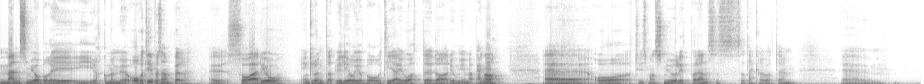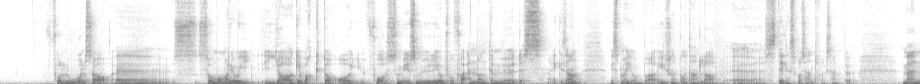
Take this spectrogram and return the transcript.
menn som jobber i, i yrker med mye overtid, f.eks., eh, så er det jo en grunn til at vi liker å jobbe overtid, er jo at eh, da er det jo mye mer penger. Eh, og at hvis man snur litt på den, så, så tenker jeg jo at eh, eh, for noen så, eh, så må man jo jage vakter og få så mye som mulig jobb for å få endene til å møtes. ikke sant? Hvis man jobber i utgangspunktet har en lav eh, stillingsprosent, f.eks. Men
